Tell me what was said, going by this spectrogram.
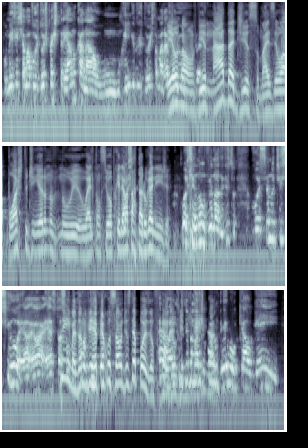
Por mim, a gente chamava os dois pra estrear no canal. Um ringue dos dois tá maravilhoso. Eu não vi nada disso, mas eu aposto dinheiro no, no Wellington Silva porque ele é uma tartaruga ninja. Você não viu nada disso? Você noticiou. É, é, é a situação. Sim, mas eu não vi repercussão disso depois. Eu fui é, o Wellington Silva respondeu que alguém Elton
